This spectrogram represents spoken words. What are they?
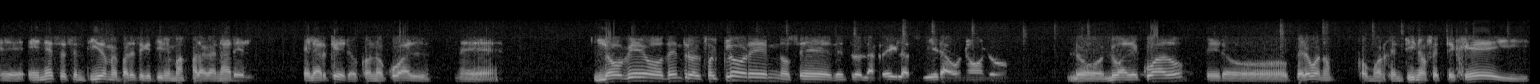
Eh, en ese sentido me parece que tiene más para ganar el, el arquero, con lo cual eh, lo veo dentro del folclore, no sé dentro de las reglas si era o no lo, lo, adecuado, pero, pero bueno, como argentino festejé y,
